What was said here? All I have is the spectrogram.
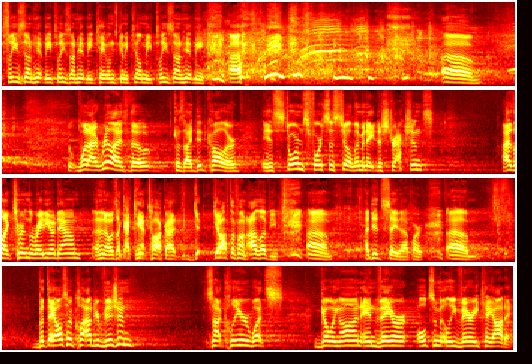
Please don't hit me. Please don't hit me. Caitlin's going to kill me. Please don't hit me. Uh, um, what I realized, though, because I did call her, is storms force us to eliminate distractions. I'd like turn the radio down, and I was like, I can't talk. I get, get off the phone. I love you. Um, I did say that part. Um, but they also cloud your vision. It's not clear what's going on, and they are ultimately very chaotic.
